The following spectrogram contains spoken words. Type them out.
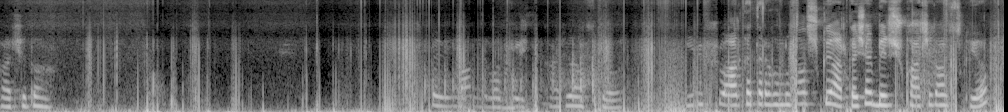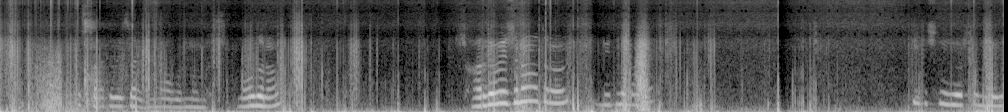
Karşıda. Karşıdan sıkıyor. Biri şu arka tarafımızdan sıkıyor arkadaşlar. Biri şu karşıdan sıkıyor. Sargı bezi ne olur ne oldu lan? Sargı bezi ne oldu lan? Bir numara. Birisini görsem böyle.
